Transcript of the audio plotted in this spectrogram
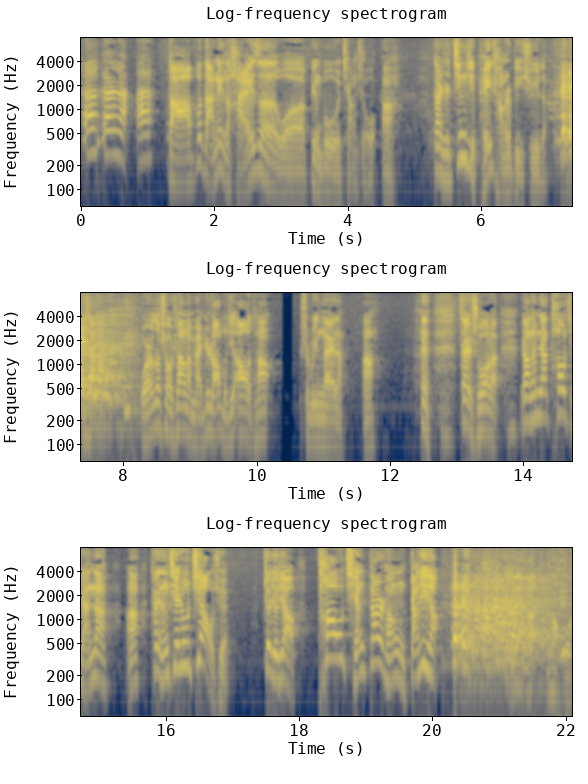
还跟着啊！打不打那个孩子，我并不强求啊，但是经济赔偿是必须的。你想啊，我儿子受伤了，买只老母鸡熬熬汤，是不是应该的啊？哼，再说了，让他们家掏钱呢，啊，他也能接受教训，这就叫掏钱肝疼长记性。得得，老胡，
